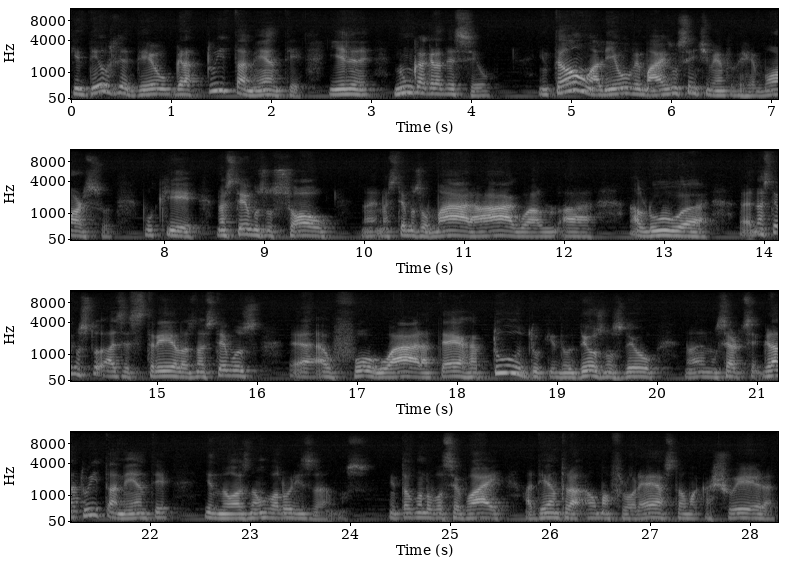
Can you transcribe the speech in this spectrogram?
que Deus lhe deu gratuitamente e ele nunca agradeceu. Então ali houve mais um sentimento de remorso, porque nós temos o sol, né? nós temos o mar, a água, a, a lua, é, nós temos as estrelas, nós temos é, o fogo, o ar, a terra, tudo que Deus nos deu, é, num certo gratuitamente, e nós não valorizamos. Então, quando você vai adentra a uma floresta, a uma cachoeira,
